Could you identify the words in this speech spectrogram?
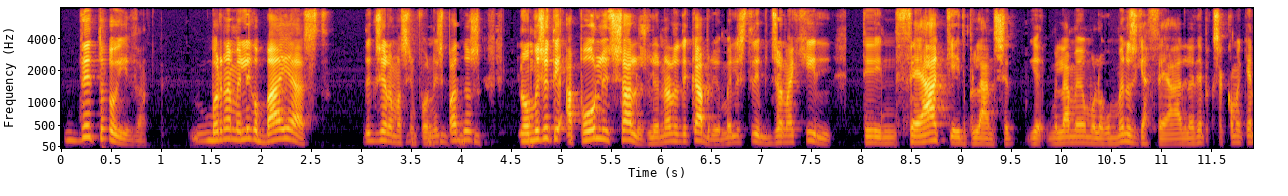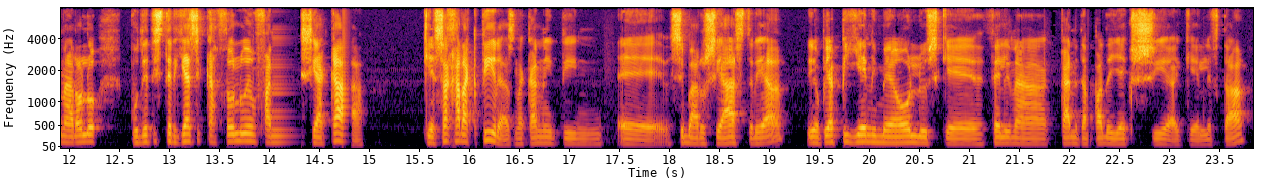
δεν το είδα. Μπορεί να είμαι λίγο biased, δεν ξέρω αν συμφωνείς. Πάντως, νομίζω ότι από όλους τους άλλους, Λεωνάρντο Ντικάμπριο, Μέλι Στριπ, Τζόνα Χιλ, την θεά Κέιτ Μπλάνσετ, μιλάμε ομολογουμένως για θεά, δηλαδή έπαιξε ακόμα και ένα ρόλο που δεν της ταιριάζει καθόλου εμφανισιακά και σαν χαρακτήρας να κάνει την ε, συμπαρουσιάστρια, η οποία πηγαίνει με όλους και θέλει να κάνει τα πάντα για εξουσία και λεφτά.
